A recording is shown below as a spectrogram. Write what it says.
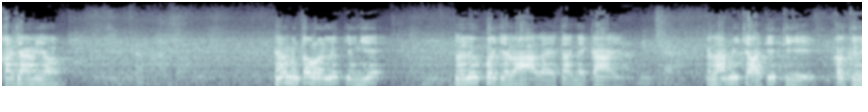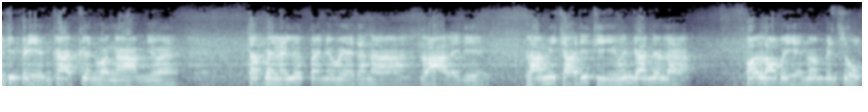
เข้าใจไหมโยมนั้นมันต้องระลึกอย่างนี้ระลึกเพื่อจะละอะไรถ้าในกายละมิจฉาทิฏฐิก็คือที่ไปเห็นคาดเคลื่อนว่างามใช่ไหม ถ้าไประลึกไปในเวทนาละอะไรดีละมิจฉาทิฏฐิเหมือนกันนั่นแหละ เพราะเราไปเห็นว่ามันเป็นสุข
